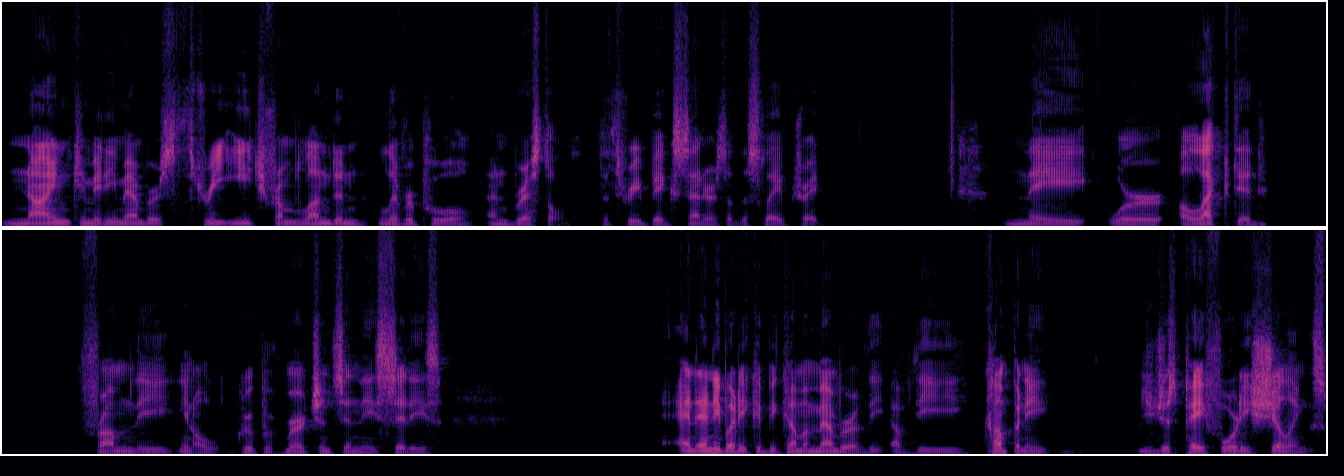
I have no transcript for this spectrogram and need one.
nine committee members, three each from London, Liverpool, and Bristol, the three big centers of the slave trade. And they were elected from the you know group of merchants in these cities, and anybody could become a member of the of the company. You just pay forty shillings,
